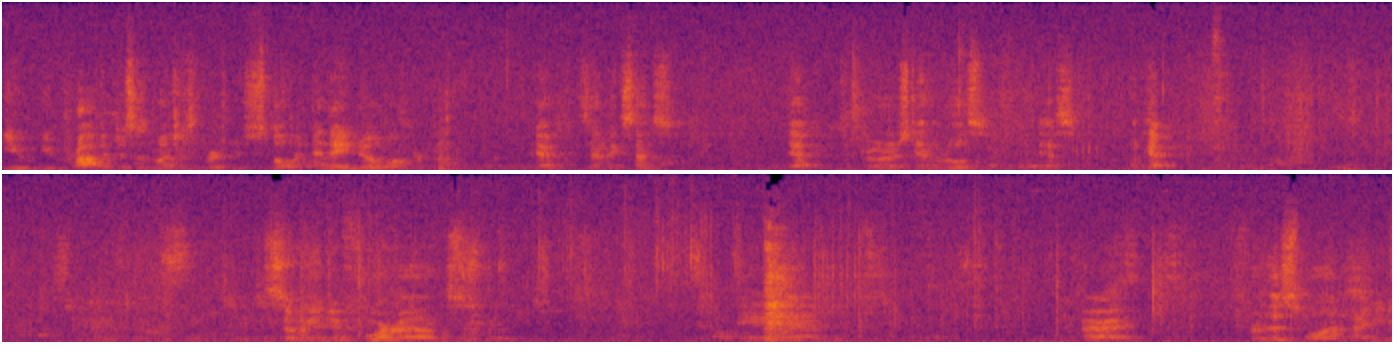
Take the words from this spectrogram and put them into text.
you, you profit just as much as the person who stole it, and they no longer profit, okay? Does that make sense? Yep, everyone understand the rules? Yes? Okay. So we're gonna do four rounds. And, all right, for this one, I need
